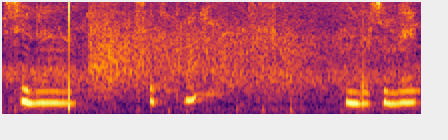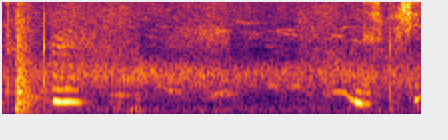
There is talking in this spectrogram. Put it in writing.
C'est la, pluie. On va se mettre à va se cacher.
